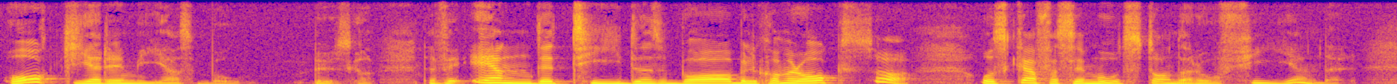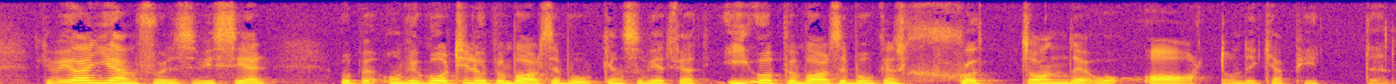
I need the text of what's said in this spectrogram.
och Jeremias bok, budskap. Därför ändetidens Babel kommer också att skaffa sig motståndare och fiender. Ska vi göra en jämförelse? Vi ser, om vi går till Uppenbarelseboken så vet vi att i Uppenbarelsebokens 17 och 18 kapitel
